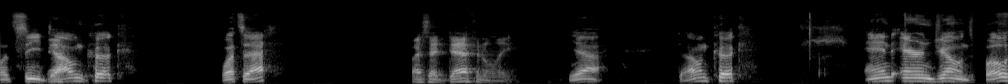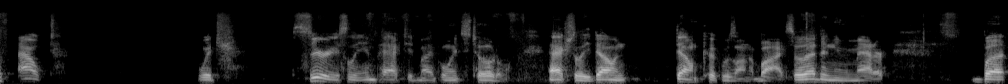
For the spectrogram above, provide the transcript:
let's see, Dalvin Cook. What's that? I said definitely. Yeah. Dalvin Cook and Aaron Jones both out, which seriously impacted my points total. Actually, Dalvin, Dalvin Cook was on a bye, so that didn't even matter. But,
